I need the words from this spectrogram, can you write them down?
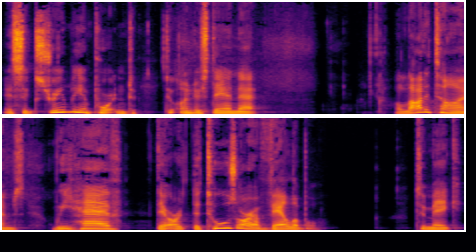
It's extremely important to understand that a lot of times we have, there are, the tools are available to make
